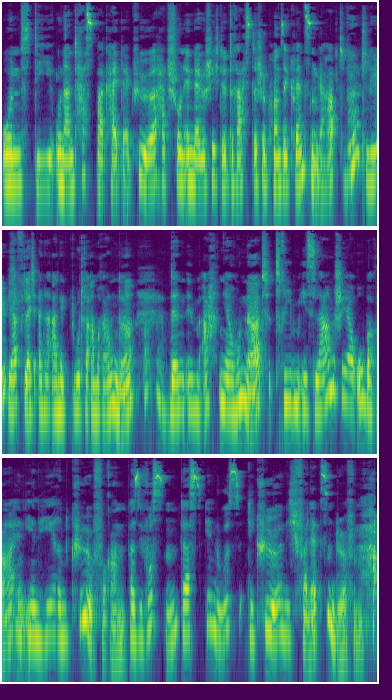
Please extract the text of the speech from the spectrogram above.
Und die Unantastbarkeit der Kühe hat schon in der Geschichte drastische Konsequenzen gehabt. Wirklich? Ja, vielleicht eine Anekdote am Rande. Oh. Denn im achten Jahrhundert trieben islamische Eroberer in ihren Heeren Kühe voran, weil sie wussten, dass Hindus die Kühe nicht verletzen dürfen. Ha.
